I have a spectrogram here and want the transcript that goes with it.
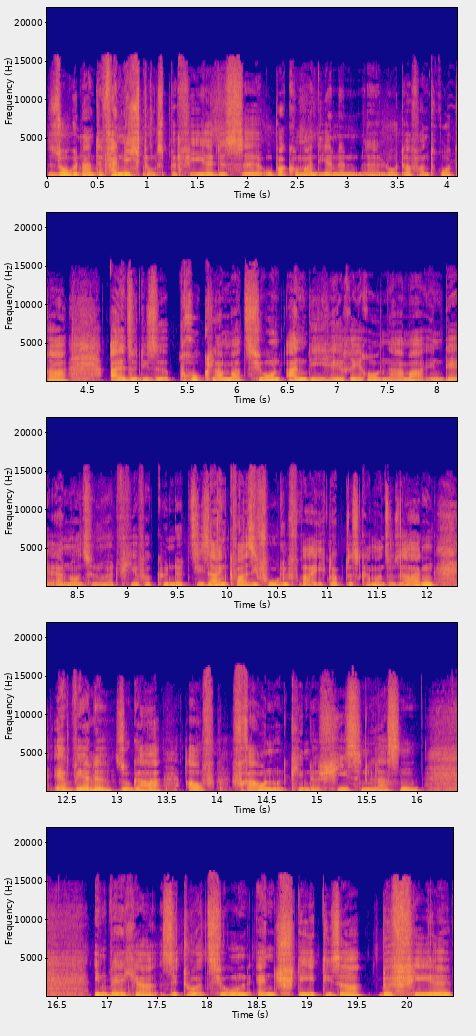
sogenannte Vernichtungsbefehl des äh, Oberkommandierenden äh, Lothar von Trotha. Also diese Proklamation an die Herero Nama, in der er 1904 verkündet, sie seien quasi vogelfrei. Ich glaube, das kann man so sagen. Er werde mhm. sogar auf Frauen und Kinder schießen lassen in welcher Situation entsteht dieser Befehl?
